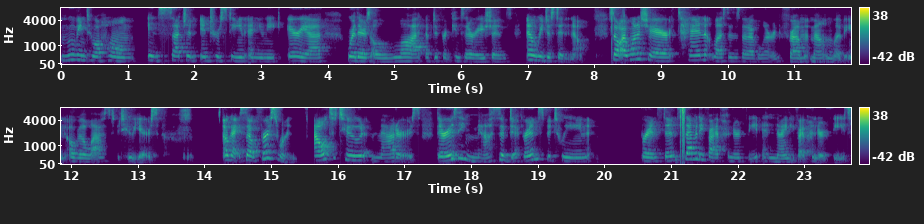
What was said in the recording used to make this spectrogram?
moving to a home in such an interesting and unique area where there's a lot of different considerations and we just didn't know. So I want to share 10 lessons that I've learned from mountain living over the last 2 years. Okay, so first one, altitude matters. There is a massive difference between for instance, 7,500 feet and 9,500 feet.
